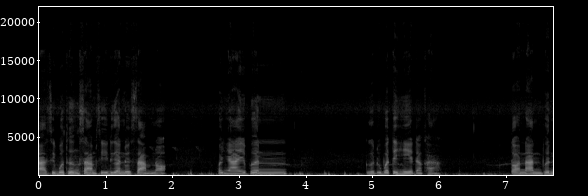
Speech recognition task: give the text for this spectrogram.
อาจสิบ่ถึงสามสี่เดือนโดยซ้ำเนาะพ่อใหญ่เพิ่นเกิดอุบัติเหตุน่ะค่ะตอนนั้นเพิ่น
